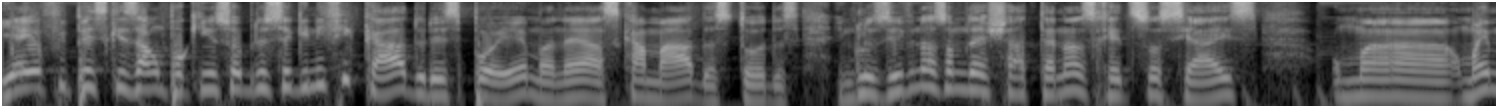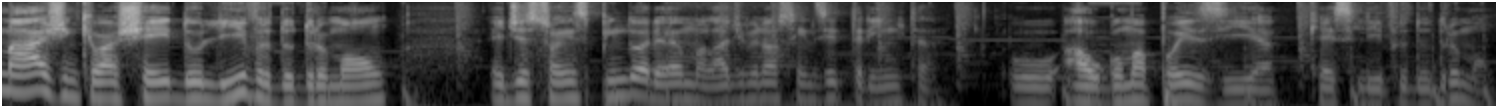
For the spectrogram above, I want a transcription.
E aí eu fui pesquisar um pouquinho sobre o significado desse poema, né? As camadas todas. Inclusive, nós vamos deixar até nas redes sociais uma, uma imagem que eu achei do livro do Drummond, Edições Pindorama, lá de 1930, o Alguma Poesia, que é esse livro do Drummond.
